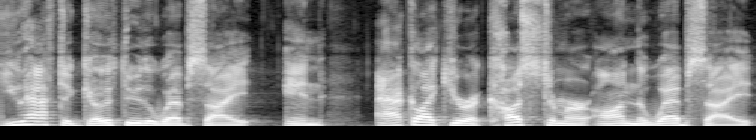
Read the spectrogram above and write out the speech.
you have to go through the website and act like you're a customer on the website,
